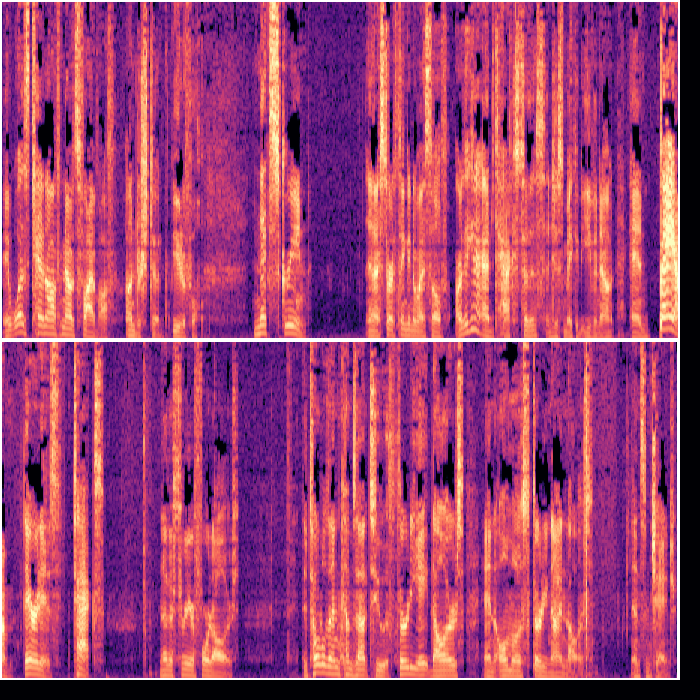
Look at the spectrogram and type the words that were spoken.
It was ten off now it's five off. Understood. Beautiful Next screen. And I start thinking to myself, are they going to add tax to this and just make it even out? And bam, there it is, tax. Another three or four dollars. The total then comes out to $38 and almost $39 and some change.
